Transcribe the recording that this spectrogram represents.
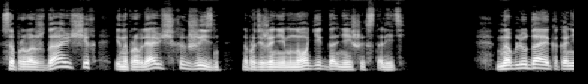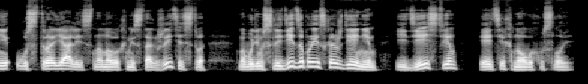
сопровождающих и направляющих их жизнь на протяжении многих дальнейших столетий. Наблюдая, как они устроялись на новых местах жительства, мы будем следить за происхождением и действием этих новых условий.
